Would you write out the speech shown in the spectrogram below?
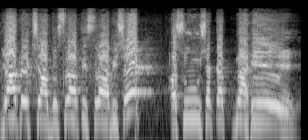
यापेक्षा दुसरा तिसरा अभिषेक असू शकत नाही.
